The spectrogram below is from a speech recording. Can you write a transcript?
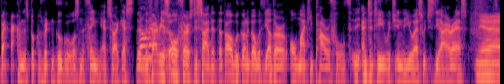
back, back when this book was written, Google wasn't a thing yet, so I guess the, No, the various true. authors decided that oh, we're going to go with the other almighty powerful th- entity, which in the U.S., which is the IRS. Yeah,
